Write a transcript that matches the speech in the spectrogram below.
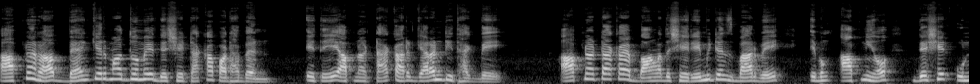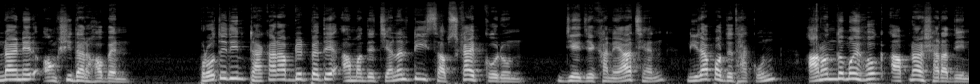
আপনারা ব্যাংকের মাধ্যমে দেশে টাকা পাঠাবেন, এতে আপনার টাকার গ্যারান্টি থাকবে। আপনার টাকায় বাংলাদেশে রেমিটেন্স বাড়বে এবং আপনিও দেশের উন্নয়নের অংশীদার হবেন। প্রতিদিন টাকার আপডেট পেতে আমাদের চ্যানেলটি সাবস্ক্রাইব করুন। যে যেখানে আছেন, নিরাপদে থাকুন। আনন্দময় হোক আপনার সারাদিন।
